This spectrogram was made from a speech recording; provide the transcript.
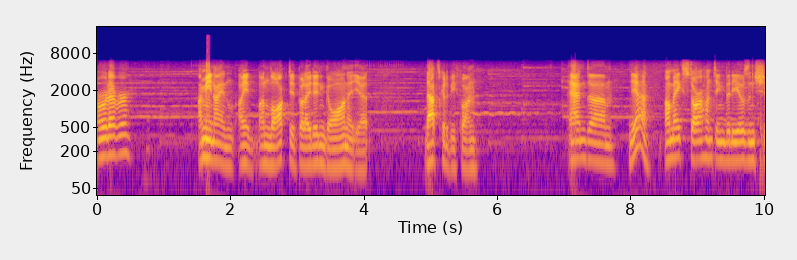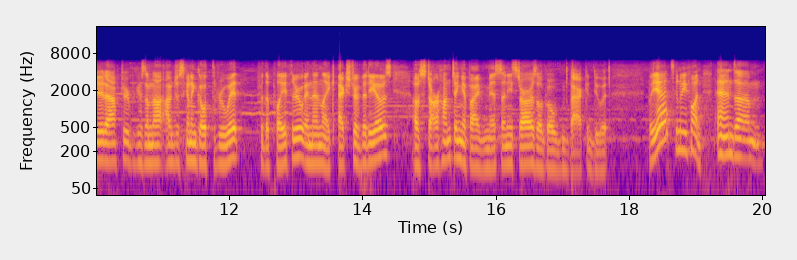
or whatever. I mean, I, I unlocked it, but I didn't go on it yet. That's gonna be fun. And um, yeah, I'll make star hunting videos and shit after because I'm not. I'm just gonna go through it for the playthrough and then like extra videos of star hunting. If I miss any stars, I'll go back and do it. But yeah, it's gonna be fun. And um,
